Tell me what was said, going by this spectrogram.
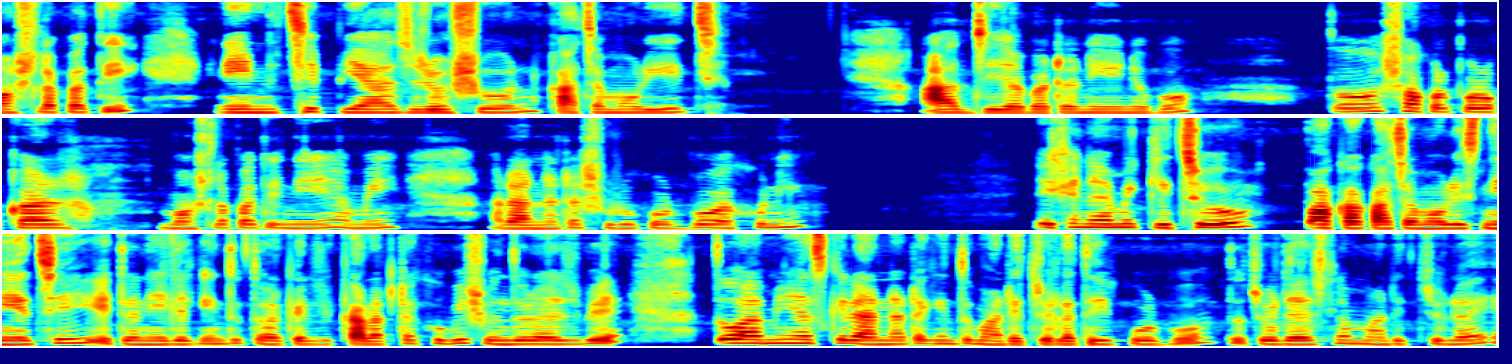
মশলাপাতি, নিয়ে নিচ্ছি পেঁয়াজ, রসুন, কাঁচামরিচ আর জিরা বাটা নিয়ে নেব। তো সকল প্রকার মশলাপাতি নিয়ে আমি রান্নাটা শুরু করব এখনই। এখানে আমি কিছু পাকা কাঁচামরিচ নিয়েছি। এটা নিলে কিন্তু তরকারির কালারটা খুবই সুন্দর আসবে। তো আমি আজকে রান্নাটা কিন্তু মাটির চুলাতেই করব। তো চলে আসলাম মাটির চুলায়।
